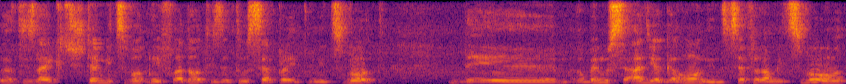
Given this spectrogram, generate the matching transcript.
it is like shte mitzvot nifradot, is a two separate mitzvot. the Rabbeinu Saadia Gaon in Sefer HaMitzvot,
